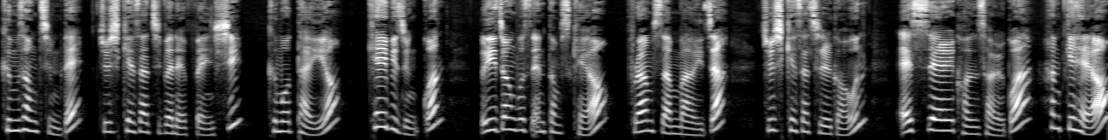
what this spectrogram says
금성침대, 주식회사 지벤 FNC, 금호타이어, KB증권, 의정부 센텀스케어, 브람스 안마의자, 주식회사 즐거운 SL건설과 함께해요.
